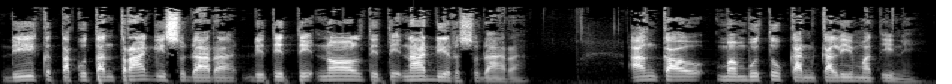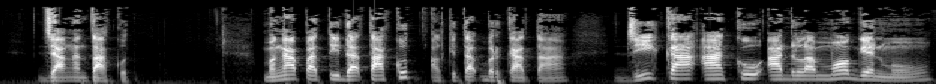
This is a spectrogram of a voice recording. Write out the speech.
Di ketakutan tragis saudara, di titik nol, titik nadir saudara. Engkau membutuhkan kalimat ini. Jangan takut. Mengapa tidak takut? Alkitab berkata, jika aku adalah mogenmu,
